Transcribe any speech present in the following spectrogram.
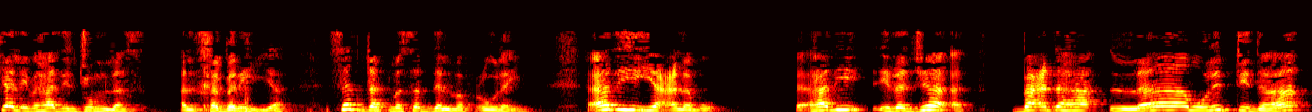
كلمة هذه الجملة الخبرية سدت مسد المفعولين. هذه يعلم. هذه إذا جاءت بعدها لام الابتداء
